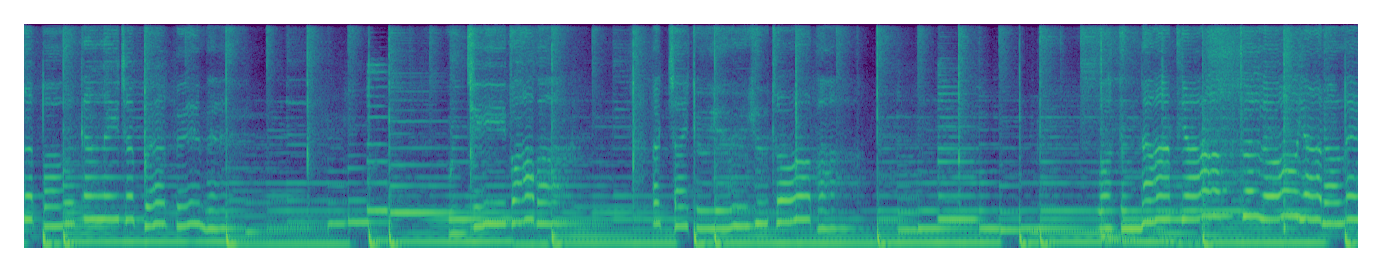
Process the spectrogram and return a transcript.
အတွက်ပေါကလေးချက်ပဲပေးမယ်ဝင်ကြည့်သွားပါအကြိုက်တူယူယူတော့ပါဝတ်တနာပြတွေ့လို့ရတာလေ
